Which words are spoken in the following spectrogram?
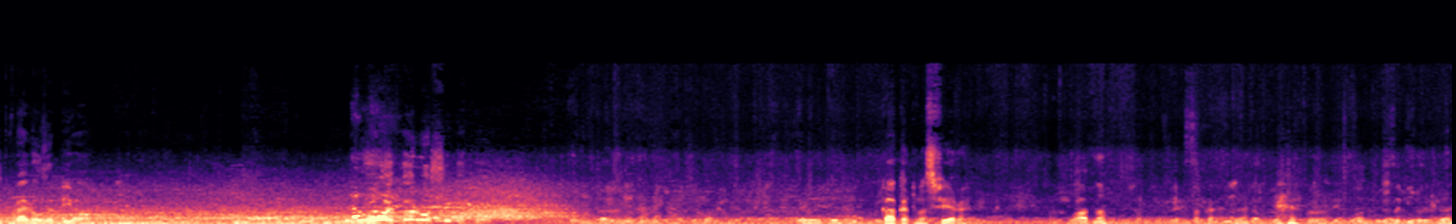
Отправил за пивом. Ой, хороший какой. Как атмосфера? Ладно. Такая, да? Забитая, да?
